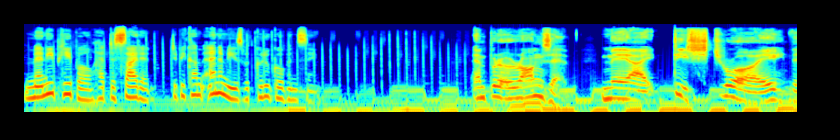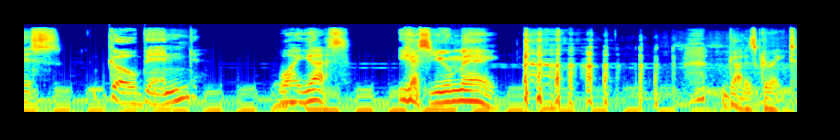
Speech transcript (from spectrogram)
many people had decided to become enemies with Guru Gobind Singh. Emperor Aurangzeb, may I destroy this Gobind? Why, yes. Yes, you may. God is great.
